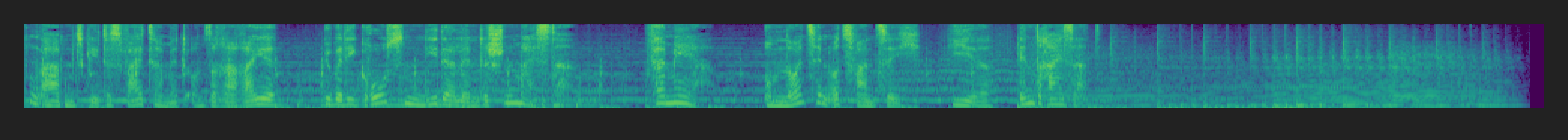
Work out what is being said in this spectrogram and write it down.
Morgen Abend geht es weiter mit unserer Reihe über die großen niederländischen Meister. Vermeer um 19.20 Uhr hier in Dreisat.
